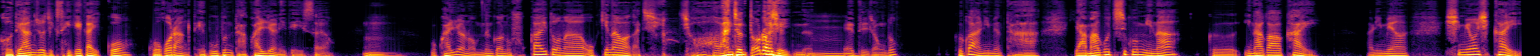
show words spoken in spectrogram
거대한 조직 3개가 있고, 그거랑 대부분 다 관련이 돼 있어요. 음. 뭐 관련 없는 거는 홋카이도나 오키나와 같이 저 완전 떨어져 있는 음. 애들 정도? 그거 아니면 다 야마구치구미나 그 이나가와 카이 아니면 시묘시카이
